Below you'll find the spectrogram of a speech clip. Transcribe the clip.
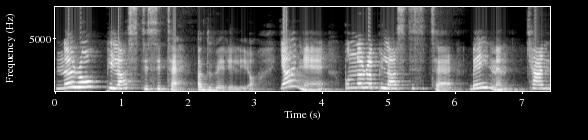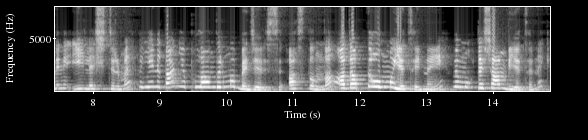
nöroplastisite adı veriliyor. Yani bu nöroplastisite beynin kendini iyileştirme ve yeniden yapılandırma becerisi. Aslında adapte olma yeteneği ve muhteşem bir yetenek.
